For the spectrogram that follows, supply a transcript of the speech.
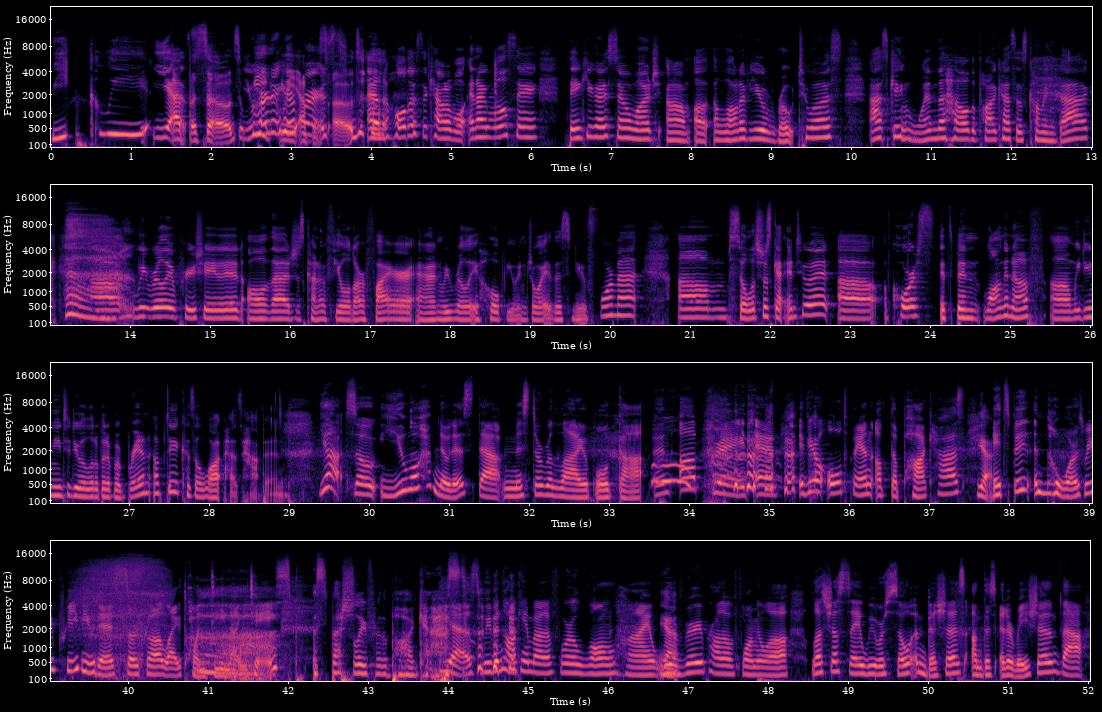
weekly Yes. episodes. You heard it here weekly first episodes. and hold us accountable. And I will say thank you guys so much. Um, a, a lot of you wrote to us asking when the hell the podcast is coming back. uh, we really appreciated all of that. It just kind of fueled our fire, and we really hope you enjoy this new format. Um, so let's just get into it. Uh, of course, it's been long enough. Um, we do need to do a little bit of a brand update because a lot has happened. yeah, so you will have noticed that Mr. Reliable got an upgrade. and if you're an old fan of the podcast, Yeah. it's been in the works. We previewed this circa like 2019. Especially for the podcast. yes, we've been talking about it for a long time. Yeah. We're very proud of the formula. Let's just say we were so ambitious on this iteration that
